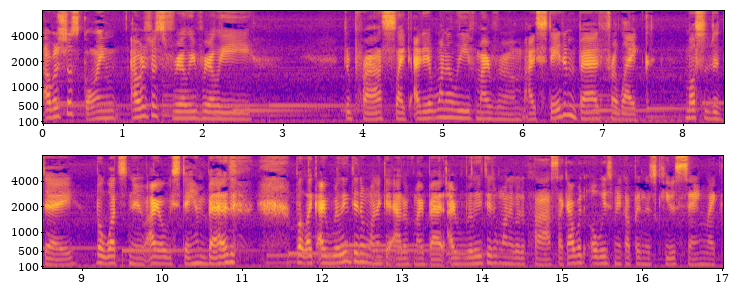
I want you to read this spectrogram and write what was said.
I was just going, I was just really, really depressed. Like, I didn't want to leave my room. I stayed in bed for like most of the day. But what's new? I always stay in bed. but like, I really didn't want to get out of my bed. I really didn't want to go to class. Like, I would always make up an excuse saying, like,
